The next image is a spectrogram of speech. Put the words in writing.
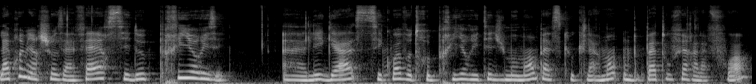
La première chose à faire, c'est de prioriser. Euh, les gars, c'est quoi votre priorité du moment? Parce que clairement, on ne peut pas tout faire à la fois.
